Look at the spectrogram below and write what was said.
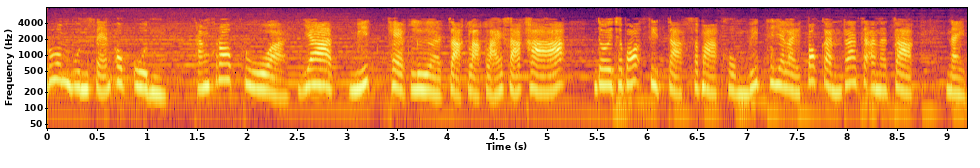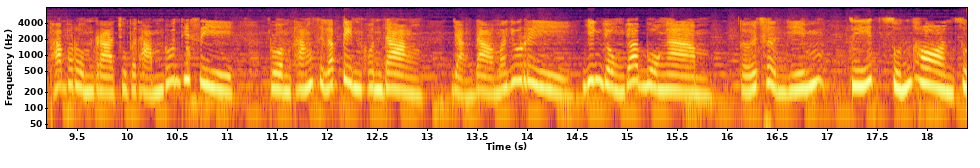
ร่วมบุญแสนอบอุ่น ทั้งครอบครัว ญาติ มิตร แขกเรือจากหลากหลายสาขา โดยเฉพาะสิทธิจากสมาคมวิทยาลัยป้องกันราชอาณาจักร ในพระบรมราชูปถัมภ์รุ่นที่ 4 รวมทั้งศิลปินคนดัง อย่างดาวมยุรี ยิ่งยงยอดบัวงามเต๋อเชิญยิ้ม จี๊ดสุนทร สุ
